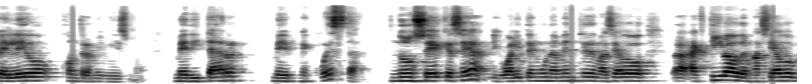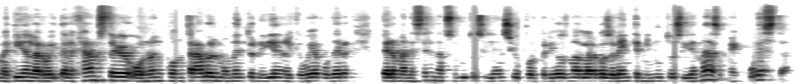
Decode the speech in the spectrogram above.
Peleo contra mí mismo. Meditar me, me cuesta no sé qué sea. Igual y tengo una mente demasiado ah, activa o demasiado metida en la ruedita del hámster o no he encontrado el momento en mi vida en el que voy a poder permanecer en absoluto silencio por periodos más largos de 20 minutos y demás. Me cuesta.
